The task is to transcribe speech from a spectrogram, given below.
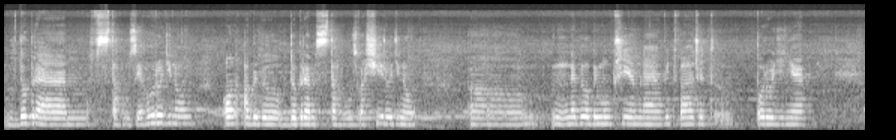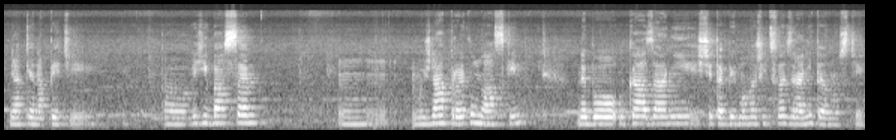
v dobrém vztahu s jeho rodinou, on, aby byl v dobrém vztahu s vaší rodinou. Uh, nebylo by mu příjemné vytvářet po rodině nějaké napětí. Vyhýbá se mm, možná projevům lásky nebo ukázání, ještě tak bych mohla říct, své zranitelnosti.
